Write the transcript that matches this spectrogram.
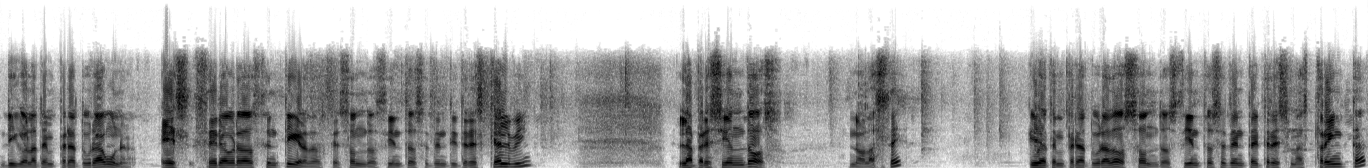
digo la temperatura 1, es 0 grados centígrados, que son 273 Kelvin. La presión 2 no la sé. Y la temperatura 2 son 273 más 30,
